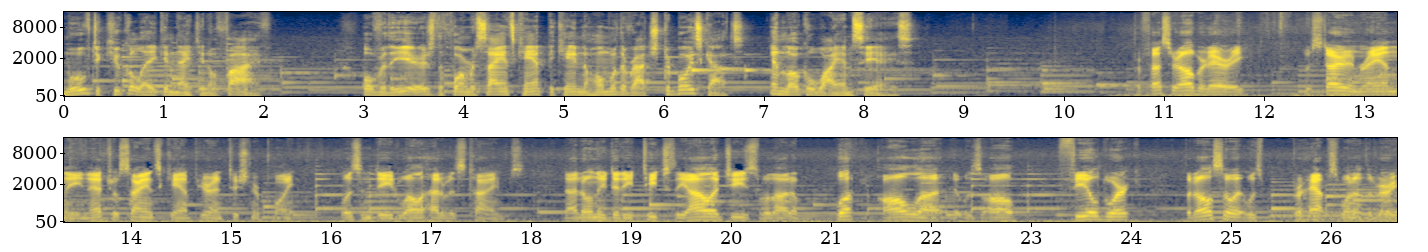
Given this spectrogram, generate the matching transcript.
moved to Keuka Lake in 1905. Over the years, the former science camp became the home of the Rochester Boy Scouts and local YMCAs. Professor Albert Arey, who started and ran the Natural Science Camp here on Tichenor Point, was indeed well ahead of his times. Not only did he teach theologies without a book, all uh, it was all field work, but also it was perhaps one of the very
